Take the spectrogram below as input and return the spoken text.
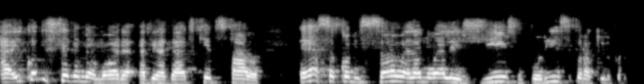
aí quando chega a memória, a verdade que eles falam, essa comissão ela não é legítima, por isso, por aquilo, por,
